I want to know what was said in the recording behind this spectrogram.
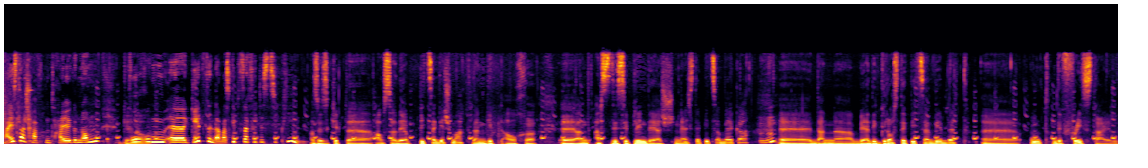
Meisterschaften teilgenommen. Genau. Worum äh, geht's denn da? Was gibt's da für Disziplinen? Also es gibt äh, außer der Pizzageschmack, dann gibt auch äh, äh, als Disziplin der schnellste Pizzabäcker, äh, dann äh, wer die größte Pizza wirbelt äh, und der Freestyle.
